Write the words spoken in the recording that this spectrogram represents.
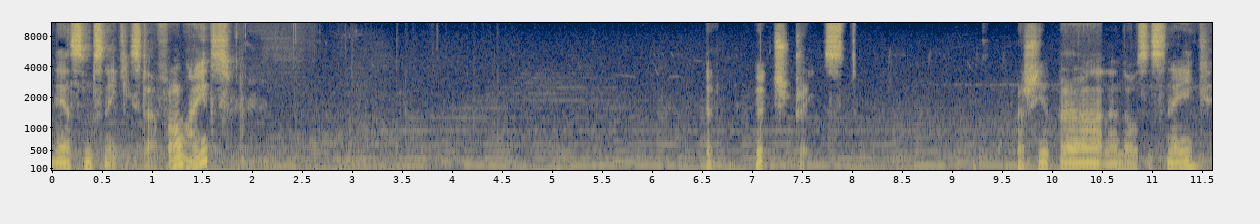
There's some snaky stuff. Alright. The Birch Priest. Bearer, and then there was a snake.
